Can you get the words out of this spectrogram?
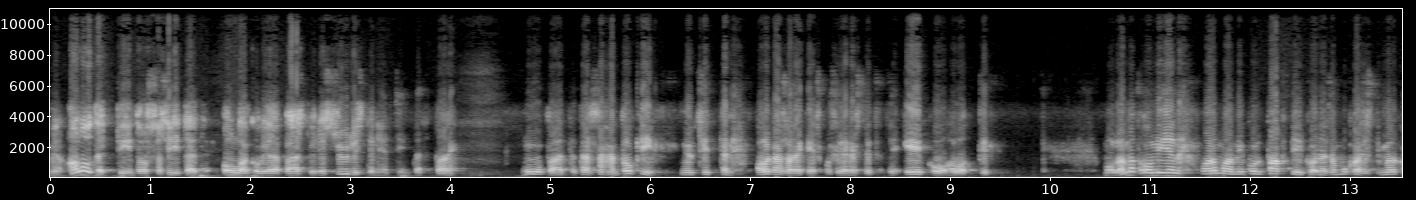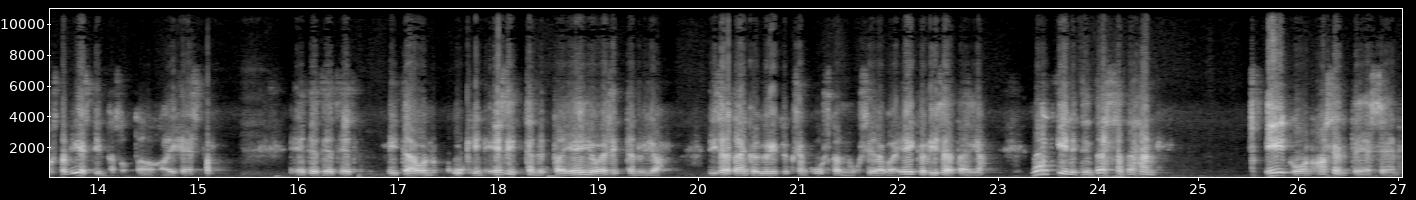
me aloitettiin tuossa siitä, että ollaanko vielä päästy edes syyllisten etsintä tai muuta, että tässähän toki nyt sitten palkansaajakeskusjärjestöt että EK aloitti molemmat omien varmaan niin kuin taktiikoidensa mukaisesti melkoista viestintäsotaa aiheesta. Et, et, et, et, mitä on kukin esittänyt tai ei ole esittänyt ja lisätäänkö yrityksen kustannuksia vai eikö lisätä. Ja mä kiinnitin tässä tähän EKn asenteeseen,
